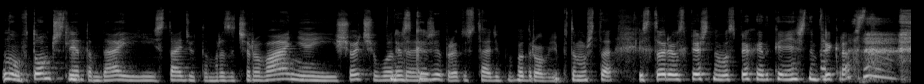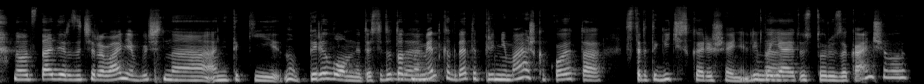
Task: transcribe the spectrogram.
ну, в том числе там, да, и стадию там разочарования, и еще чего-то. Расскажи про эту стадию поподробнее, потому что история успешного успеха это, конечно, прекрасно, но вот стадии разочарования обычно они такие, ну, переломные. То есть это тот да. момент, когда ты принимаешь какое-то стратегическое решение. Либо да. я эту историю заканчиваю,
